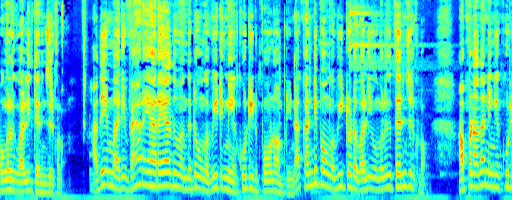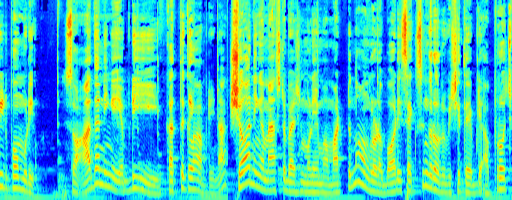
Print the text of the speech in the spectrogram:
உங்களுக்கு வழி தெரிஞ்சிருக்கணும். அதே மாதிரி வேறு யாரையாவது வந்துட்டு உங்கள் வீட்டுக்கு நீங்கள் கூட்டிகிட்டு போகணும் அப்படின்னா கண்டிப்பாக உங்கள் வீட்டோட வழி உங்களுக்கு தெரிஞ்சிருக்கணும். அப்படின்னா தான் நீங்கள் கூட்டிகிட்டு போக முடியும். ஸோ அதை நீங்கள் எப்படி கற்றுக்கலாம் அப்படின்னா ஷோர் நீங்கள் மாஸ்டர் பேஷன் மூலியமாக மட்டும்தான் உங்களோட பாடி செக்ஸுங்கிற ஒரு விஷயத்தை எப்படி அப்ரோச்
